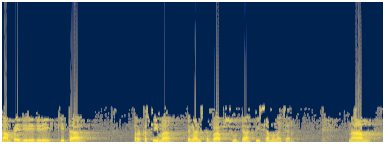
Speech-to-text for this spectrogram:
sampai diri-diri kita terkesima dengan sebab sudah bisa mengajar. 6.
